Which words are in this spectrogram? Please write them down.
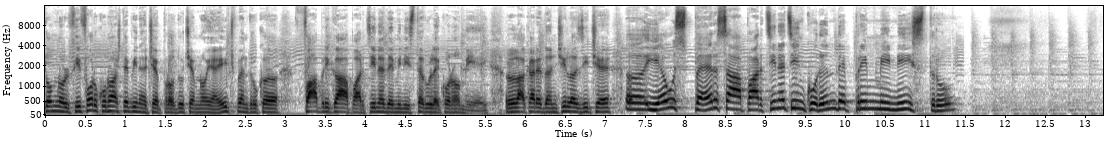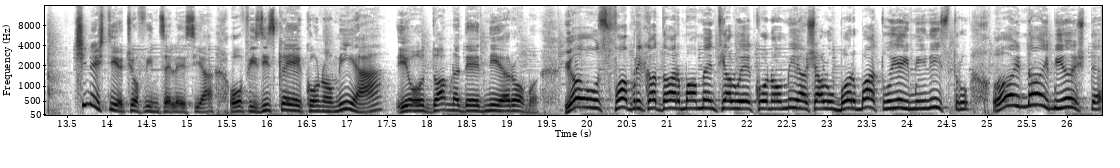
Domnul Fifor cunoaște bine ce producem noi aici Pentru că fabrica aparține de Ministerul Economiei. La care Dăncilă zice Eu sper să aparțineți în curând de prim-ministru Cine știe ce-o fi înțeles ea? O fi zis că economia e o doamnă de etnie romă. Eu fabrica de armament ea lui economia și a lui bărbatul ei ministru. Oi, naibii ăștia.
